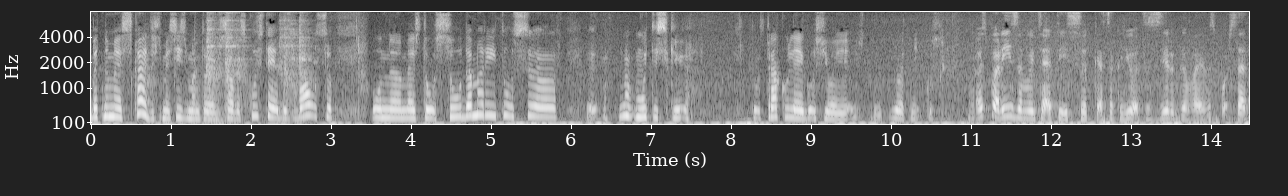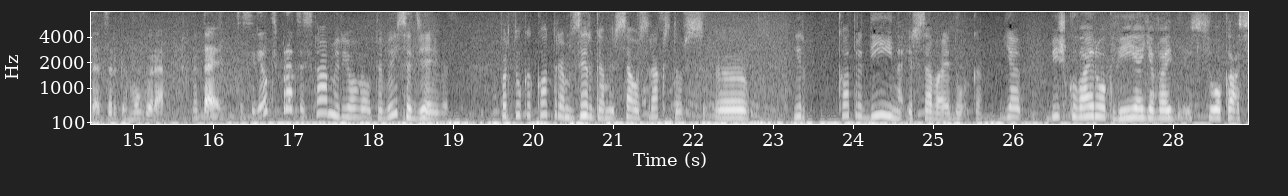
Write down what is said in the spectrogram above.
bet nu, mēs skaidrs, mēs izmantojam savas kustības balsu un uh, mēs tos sūdam arī tos uh, nu, mutiski tos trakuļīgus jotniekus. Vispār izavicētīs, kā saka, jūtas zirga vai vispār sēdēt zirga mugurā. Nu, tā, tas ir ilgs process. Tam ir jau vēl te visa dzīve. Par to, ka katram zirgam ir savs raksturs. Uh, ir katra dīna ir savaidoka. Ja bišku vairāk vieja vai sokās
